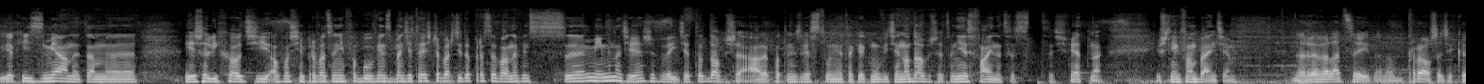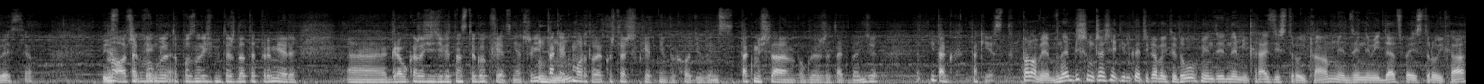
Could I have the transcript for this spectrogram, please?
jakieś zmiany tam, e, jeżeli chodzi o właśnie prowadzenie fabuły, więc będzie to jeszcze bardziej dopracowane, więc e, miejmy nadzieję, że wyjdzie to dobrze, ale po tym zwiastunie, tak jak mówicie, no dobrze, to nie jest fajne, to jest, to jest świetne, już niech wam będzie. Rewelacyjne, no proszę cię, Krystian. Jest No, a tak w ogóle to poznaliśmy też datę premiery. E, gra ukaże się 19 kwietnia, czyli tak Mhm. jak Mortal jakoś też w kwietniu wychodził, więc tak myślałem w ogóle, że tak będzie. I tak, tak jest. Panowie, w najbliższym czasie kilka ciekawych tytułów, m.in. Crysis Trójka, m.in. Dead Space Trójka,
